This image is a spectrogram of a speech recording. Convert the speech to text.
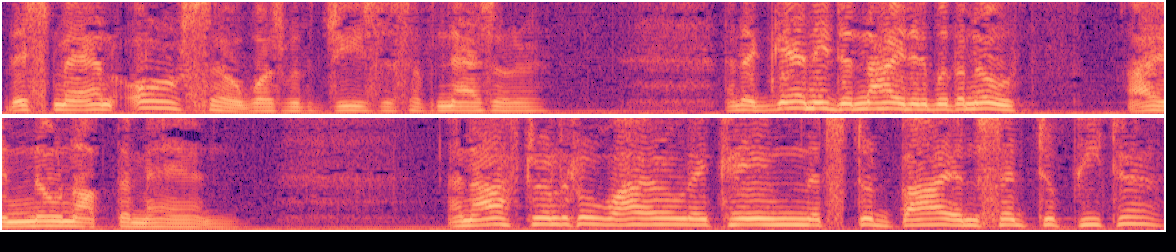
This man also was with Jesus of Nazareth. And again he denied it with an oath, I know not the man. And after a little while they came that stood by and said to Peter,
